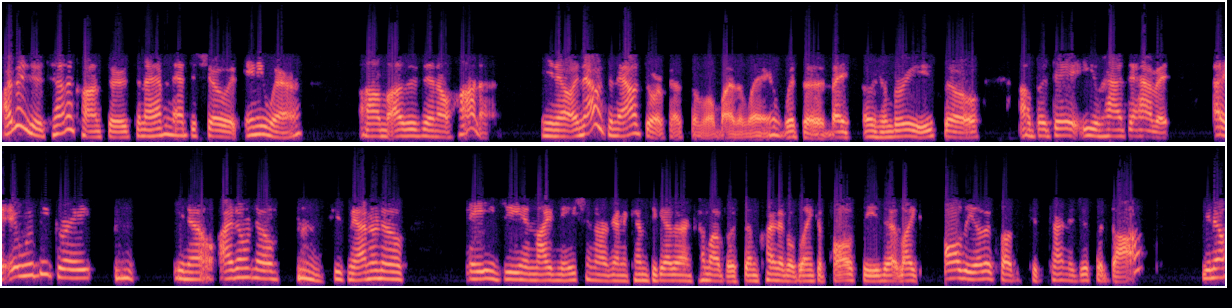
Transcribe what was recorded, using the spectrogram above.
I've been to a ton of concerts and I haven't had to show it anywhere um, other than Ohana, you know, and that was an outdoor festival, by the way, with a nice ocean breeze. So, uh, but they, you had to have it. Uh, it would be great. You know, I don't know, excuse me, I don't know if AEG and Live Nation are going to come together and come up with some kind of a blanket policy that, like, all the other clubs could kind of just adopt. You know,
